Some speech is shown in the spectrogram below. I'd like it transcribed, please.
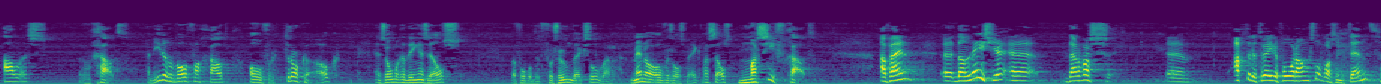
alles goud. In ieder geval van goud overtrokken ook. En sommige dingen zelfs, bijvoorbeeld het verzoendeksel, waar Menno over zal spreken, was zelfs massief goud. Afijn, uh, dan lees je, uh, daar was uh, achter de tweede voorhangsel was een tent,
